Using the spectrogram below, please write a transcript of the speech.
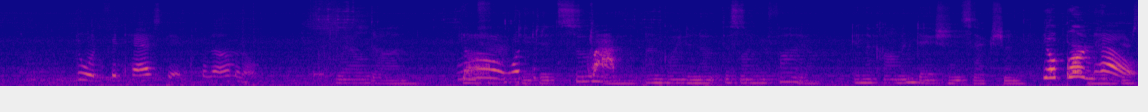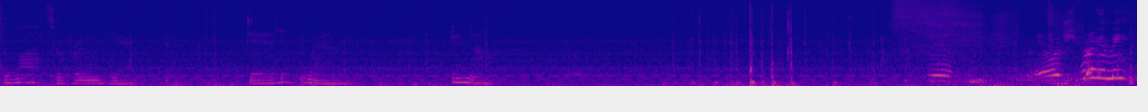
Doing fantastic, phenomenal. Well done. No, In fact, what you did so well. I'm going to note this on your file in the commendation section. Yo, burn hell! There's lots of room here. Did well. Enough. Yeah. Just bringing me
